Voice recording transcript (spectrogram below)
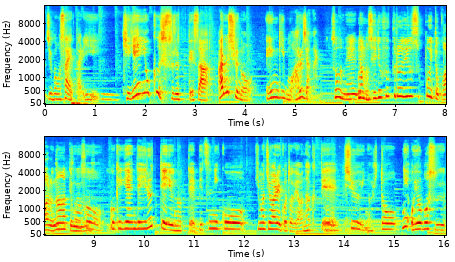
自分を抑えたり、うん、機嫌よくするってさある種の演技もあるじゃない。そうね、なんかセルフプロデュースっぽいとこあるなって思います、そうそう。ご機嫌でいるっていうのって別にこう気持ち悪いことではなくて、うん、周囲の人に及ぼす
